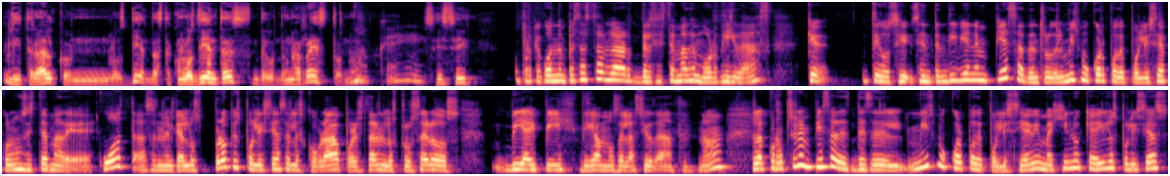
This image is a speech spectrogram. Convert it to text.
literal con los dientes, hasta con los dientes de, un arresto, ¿no? Sí, sí. Porque cuando empezaste a hablar del sistema de mordidas, que digo, si, entendí bien, empieza dentro del mismo cuerpo de policía con un sistema de cuotas en el que a los propios policías se les cobraba por estar en los cruceros VIP, digamos, de la ciudad, ¿no? La corrupción empieza desde el mismo cuerpo de policía y me imagino que ahí los policías,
